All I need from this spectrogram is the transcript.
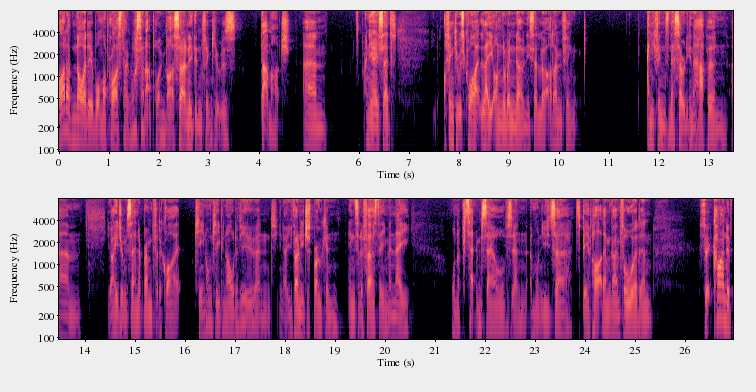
I'd have no idea what my price tag was at that point, but I certainly didn't think it was that much. Um, and yeah, he said, I think it was quite late on the window, and he said, "Look, I don't think anything's necessarily going to happen. Um, your agent was saying that Brentford are quite keen on keeping hold of you, and you know you've only just broken into the first team, and they want to protect themselves and, and want you to to be a part of them going forward. And so it kind of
